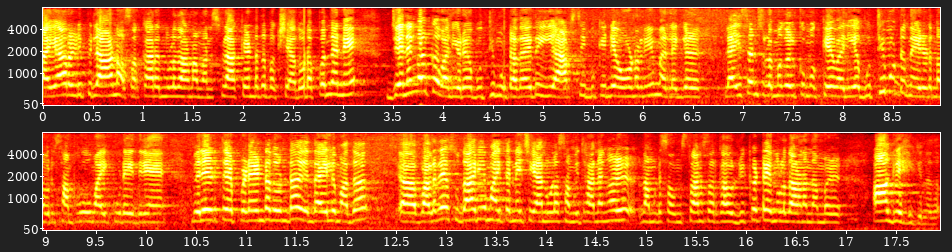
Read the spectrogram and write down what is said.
തയ്യാറെടുപ്പിലാണ് സർക്കാർ എന്നുള്ളതാണ് മനസ്സിലാക്കേണ്ടത്. പക്ഷേ അതോടൊപ്പം തന്നെ ജനങ്ങൾക്ക് വലിയൊരു ബുദ്ധിമുട്ട് അതായത് ഈ ആർ സി ബുക്കിന്റെ ഓണറിനും അല്ലെങ്കിൽ ലൈസൻസ് ഉടമകൾക്കുമൊക്കെ വലിയ ബുദ്ധിമുട്ട് നേരിടുന്ന ഒരു സംഭവമായി കൂടെ ഇതിനെ വിലയിരുത്തപ്പെടേണ്ടതുണ്ട്. എന്തായാലും അത് വളരെ സുതാര്യമായി തന്നെ ചെയ്യാനുള്ള സംവിധാനങ്ങൾ നമ്മുടെ സംസ്ഥാന സർക്കാർ ഒരുക്കട്ടെ എന്നുള്ളതാണ് നമ്മൾ ആഗ്രഹിക്കുന്നത്.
